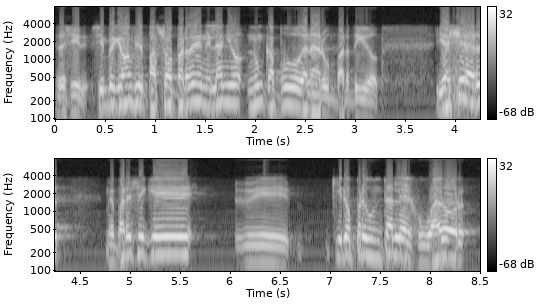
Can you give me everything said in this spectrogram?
Es decir, siempre que Banfield pasó a perder en el año, nunca pudo ganar un partido. Y ayer, me parece que eh, quiero preguntarle al jugador,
